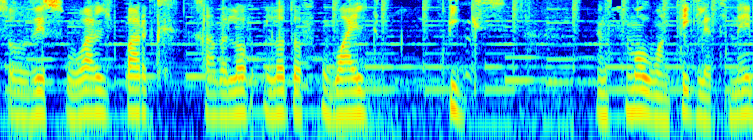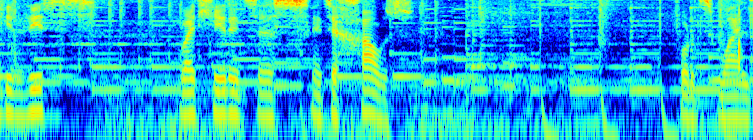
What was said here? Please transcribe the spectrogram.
So this wild park have a lot, a lot of wild pigs and small one piglet Maybe this right here it's a, it's a house for these wild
